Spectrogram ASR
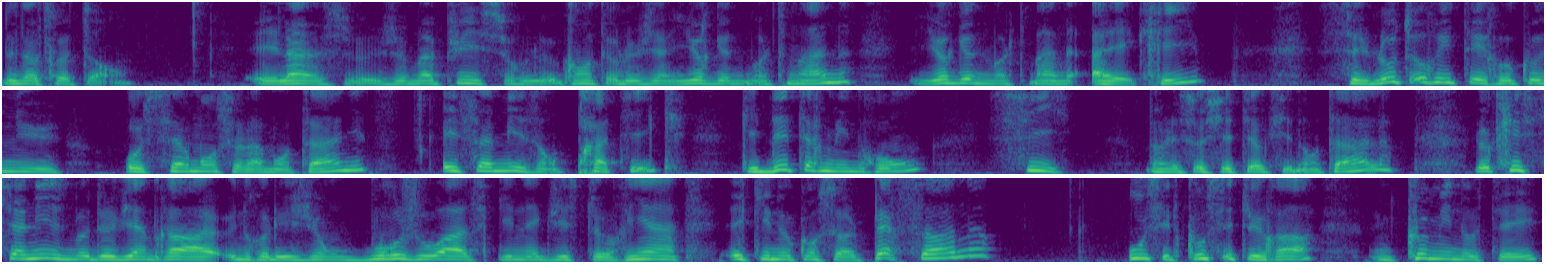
de notre temps. Et là, je, m'appuie sur le grand théologien Jürgen Moltmann. Jürgen Moltmann a écrit c'est l'autorité reconnue au sermon sur la montagne et sa mise en pratique qui détermineront si, dans les sociétés occidentales, le christianisme deviendra une religion bourgeoise qui n'existe rien et qui ne console personne, ou s'il constituera une communauté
